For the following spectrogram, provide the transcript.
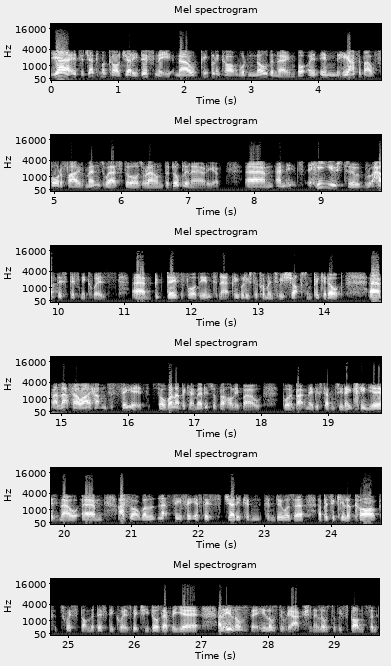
Yeah, it's a gentleman called Gerry Diffney. Now, people in Cork wouldn't know the name, but in, in, he has about four or five menswear stores around the Dublin area. Um, and he, he used to have this Diffney quiz uh, days before the internet. People used to come into his shops and pick it up. Um, and that's how I happened to see it. So when I became editor of the Holly Bough, going back maybe 17, 18 years now, um, I thought, well, let's see if, if this Gerry can, can do us a, a particular Cork twist on the Diffney quiz, which he does every year. And he loves it. He loves the reaction. He loves the response. And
